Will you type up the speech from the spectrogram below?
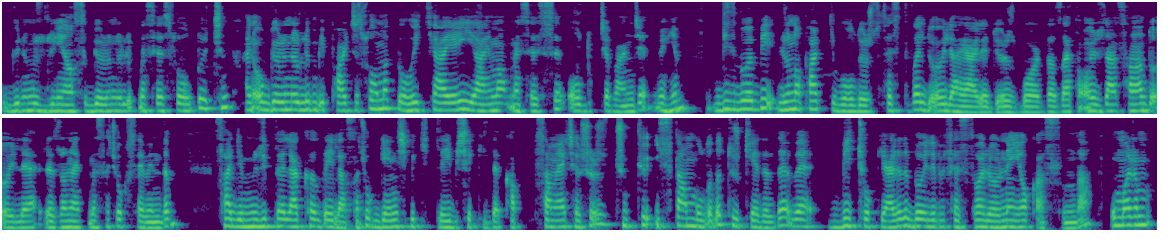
günümüz dünyası görünürlük meselesi olduğu için hani o görünürlüğün bir parçası olmak ve o hikayeyi yayma meselesi oldukça bence mühim. Biz böyle bir Luna Park gibi oluyoruz. Festivali de öyle hayal ediyoruz bu arada. Zaten o yüzden sana da öyle rezone etmesine çok sevindim sadece müzikle alakalı değil aslında çok geniş bir kitleyi bir şekilde kapsamaya çalışıyoruz. Çünkü İstanbul'da da Türkiye'de de ve birçok yerde de böyle bir festival örneği yok aslında. Umarım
